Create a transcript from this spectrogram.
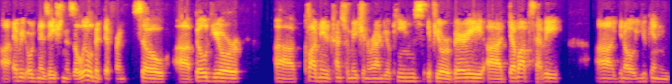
Uh, every organization is a little bit different. So uh, build your cloud native transformation around your teams. If you're very devops heavy you know you can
